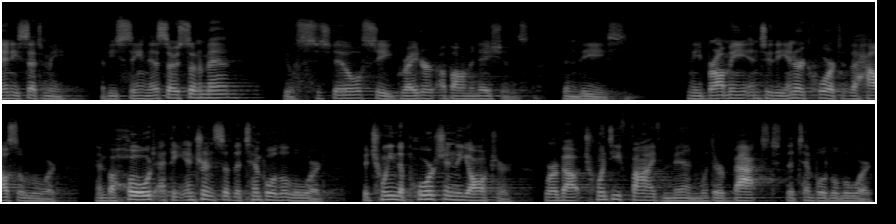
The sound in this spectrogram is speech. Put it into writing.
Then he said to me, have you seen this, O Son of Man? You'll still see greater abominations than these. And he brought me into the inner court of the house of the Lord. And behold, at the entrance of the temple of the Lord, between the porch and the altar, were about 25 men with their backs to the temple of the Lord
